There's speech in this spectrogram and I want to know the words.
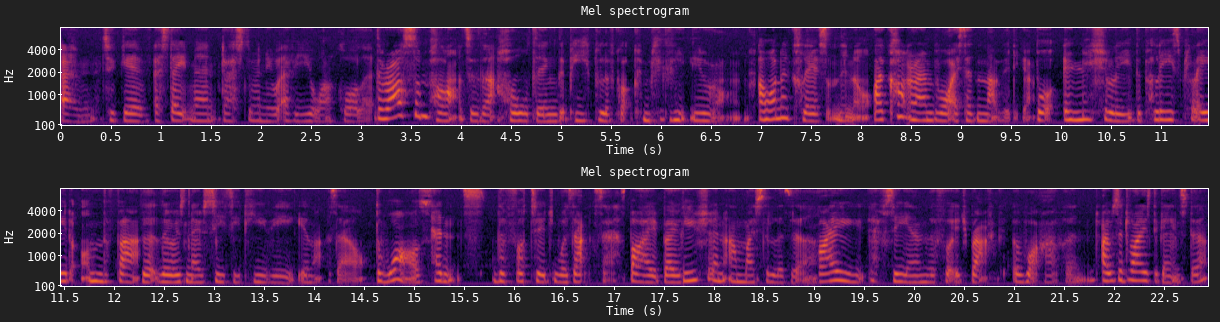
um, to give a statement, testimony, whatever you want to call it. There are some parts of that whole thing that people have got completely wrong. I want to clear something up. I can't remember what I said in that video, but initially the police played on the fact that there was no CCTV in that cell. There was, hence the footage was accessed by both Fusion and my solicitor. I have seen the footage back of what happened. I was advised against it.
